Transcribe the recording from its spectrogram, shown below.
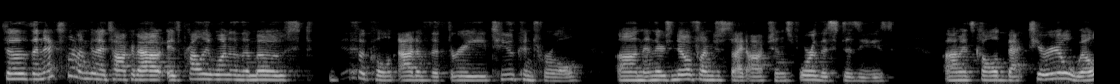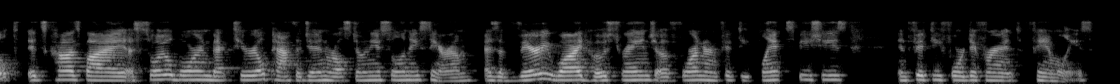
So the next one I'm going to talk about is probably one of the most difficult out of the three to control, um, and there's no fungicide options for this disease. Um, it's called bacterial wilt. It's caused by a soil-borne bacterial pathogen, Ralstonia solanacearum, as a very wide host range of 450 plant species in 54 different families.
